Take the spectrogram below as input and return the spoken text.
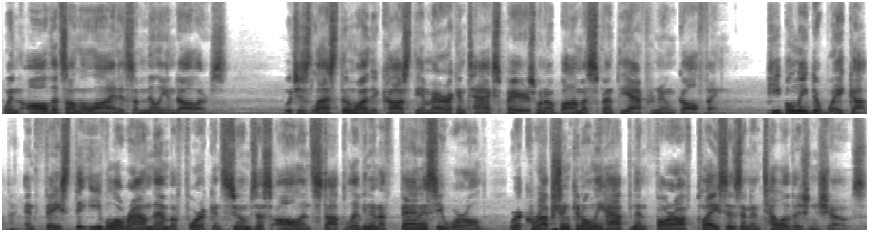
when all that's on the line is a million dollars which is less than what it cost the American taxpayers when Obama spent the afternoon golfing. People need to wake up and face the evil around them before it consumes us all and stop living in a fantasy world where corruption can only happen in far off places and in television shows.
